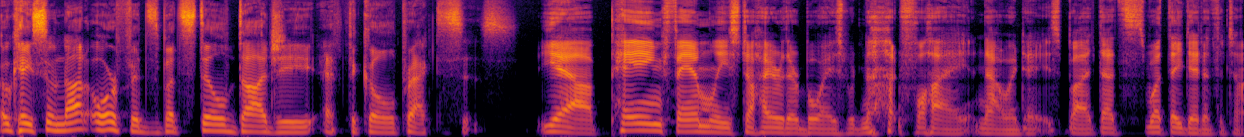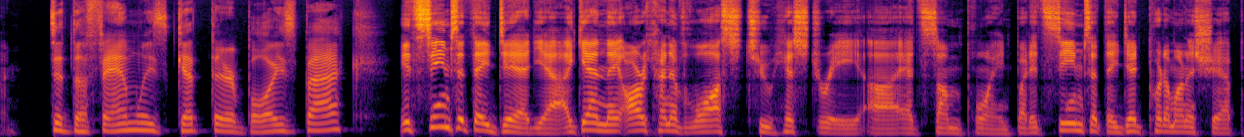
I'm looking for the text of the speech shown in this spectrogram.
Okay, so not orphans, but still dodgy ethical practices. Yeah, paying families to hire their boys would not fly nowadays, but that's what they did at the time. Did the families get their boys back? It seems that they did, yeah. Again, they are kind of lost to history uh, at some point, but it seems that they did put them on a ship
